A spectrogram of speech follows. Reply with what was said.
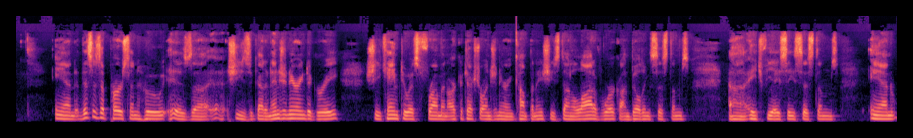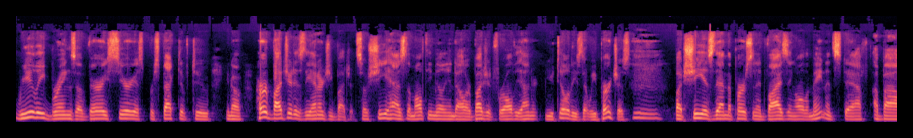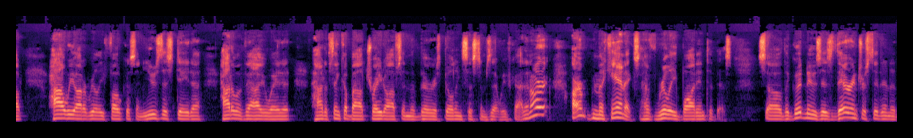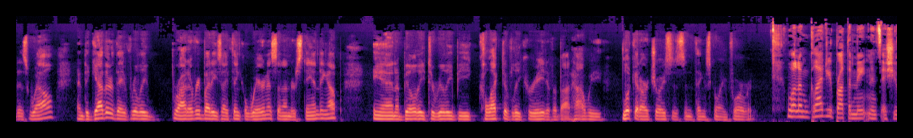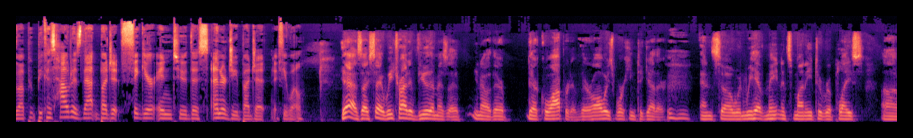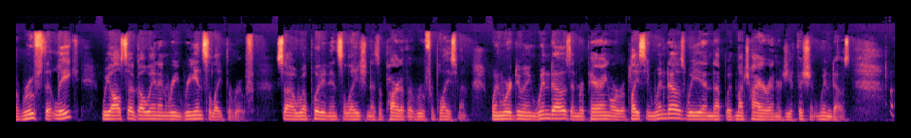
And this is a person who is uh, she's got an engineering degree. She came to us from an architectural engineering company. She's done a lot of work on building systems uh, HVAC systems, and really brings a very serious perspective to, you know, her budget is the energy budget. So she has the multi million dollar budget for all the utilities that we purchase. Mm. But she is then the person advising all the maintenance staff about how we ought to really focus and use this data, how to evaluate it, how to think about trade-offs in the various building systems that we've got. And our our mechanics have really bought into this. So the good news is they're interested in it as well. And together they've really brought everybody's, I think, awareness and understanding up and ability to really be collectively creative about how we look at our choices and things going forward. Well, I'm glad you brought the maintenance issue up because how does that budget figure into this energy budget, if you will? Yeah, as I say, we try to view them as a, you know, they're they're cooperative. They're always working together. Mm-hmm. And so when we have maintenance money to replace uh, roofs that leak, we also go in and we re-insulate the roof. So we'll put in insulation as a part of a roof replacement. When we're doing windows and repairing or replacing windows, we end up with much higher energy efficient windows.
